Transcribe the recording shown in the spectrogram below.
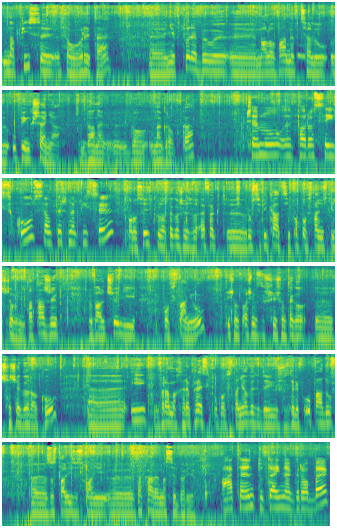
Napisy są ryte. E, niektóre były y, malowane w celu y, upiększenia danego nagrobka. Czemu y, po rosyjsku są też napisy? Po rosyjsku dlatego, że jest to efekt y, rusyfikacji po powstaniu styczniowym. Tatarzy walczyli w powstaniu 1863 roku e, i w ramach represji popowstaniowych, gdy już zryw upadł, zostali zesłani za karę na Syberię. A ten tutaj nagrobek,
